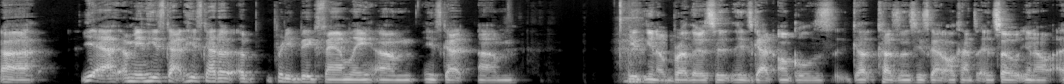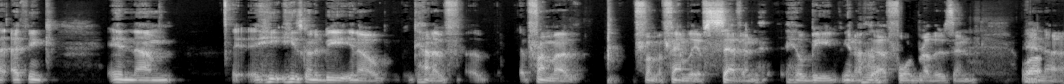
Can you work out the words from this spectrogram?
uh, yeah, I mean, he's got he's got a, a pretty big family. Um, he's got um, he, you know brothers. he- He's got uncles, got cousins. He's got all kinds of. And so you know, I, I think in um, he he's going to be you know kind of uh, from a from a family of seven. He'll be you know he'll Uh-huh. have four brothers and Well, and uh,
